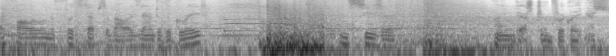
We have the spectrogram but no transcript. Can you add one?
I follow in the footsteps of Alexander the Great and Caesar. I am destined for greatness.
